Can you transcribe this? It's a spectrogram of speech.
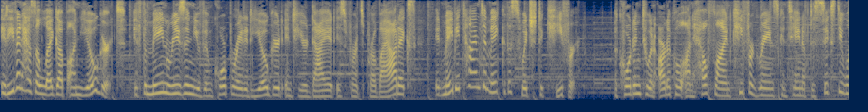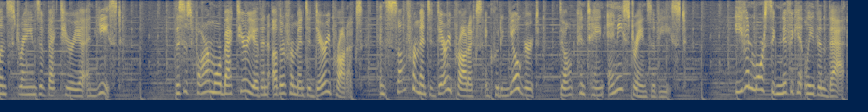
It even has a leg up on yogurt. If the main reason you've incorporated yogurt into your diet is for its probiotics, it may be time to make the switch to kefir. According to an article on Healthline, kefir grains contain up to 61 strains of bacteria and yeast. This is far more bacteria than other fermented dairy products, and some fermented dairy products, including yogurt, don't contain any strains of yeast. Even more significantly than that,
